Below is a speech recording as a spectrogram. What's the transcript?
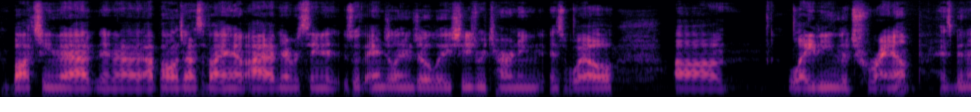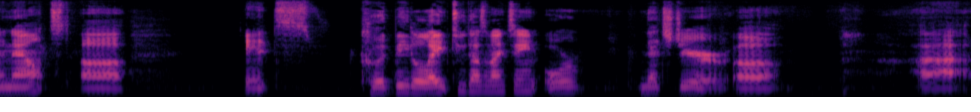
botching that, and I apologize if I am. I have never seen it. It's with Angelina Jolie. She's returning as well. Uh, Lady the Tramp has been announced. Uh, it's could be late 2019 or next year. Uh, I,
